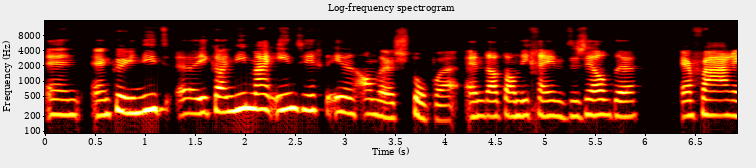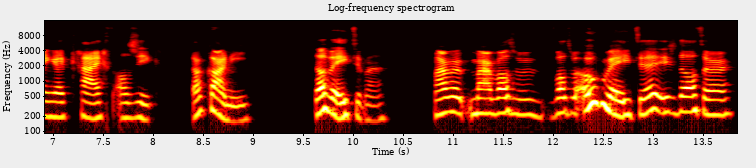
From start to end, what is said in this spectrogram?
En, en kun je, niet, uh, je kan niet mijn inzichten in een ander stoppen. En dat dan diegene dezelfde ervaringen krijgt als ik. Dat kan niet. Dat weten we. Maar, maar wat, we, wat we ook weten, is dat er,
